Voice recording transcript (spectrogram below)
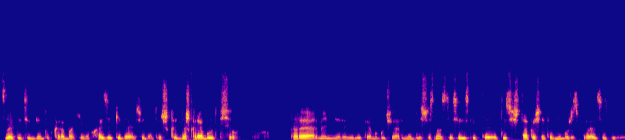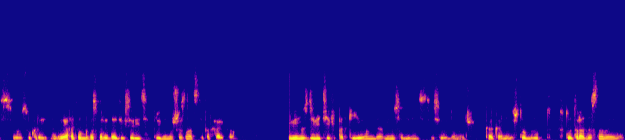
свои контингенты в Карабахе и в Абхазии, кидают сюда. То есть наш край будет все. Вторая армия мира, великая могучая армия, без 16 сирийских тысяч тапочников не может справиться с, с, с Украиной. Но я хотел бы посмотреть на этих сирийцев при минус 16 под Харьковом и минус 9 под Киевом, да, минус 11 сегодня ночью. Как они, что будут в тот радостно воевать?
